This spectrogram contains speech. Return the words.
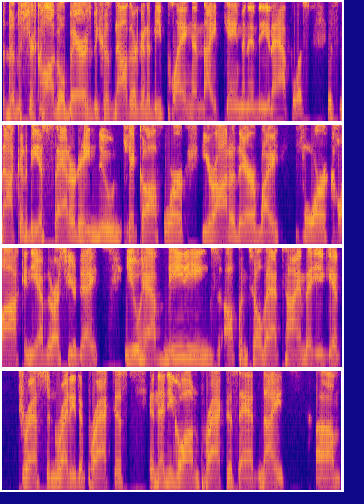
the Chicago Bears because now they're going to be playing a night game in Indianapolis. It's not going to be a Saturday noon kickoff where you're out of there by four o'clock and you have the rest of your day. You have meetings up until that time that you get dressed and ready to practice, and then you go out and practice at night. Um,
